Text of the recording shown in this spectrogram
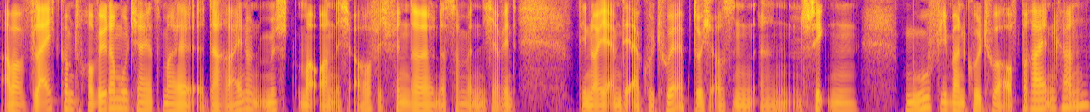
Aber vielleicht kommt Frau Wildermuth ja jetzt mal da rein und mischt mal ordentlich auf. Ich finde, das haben wir nicht erwähnt, die neue MDR Kultur App durchaus einen, einen schicken Move, wie man Kultur aufbereiten kann.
